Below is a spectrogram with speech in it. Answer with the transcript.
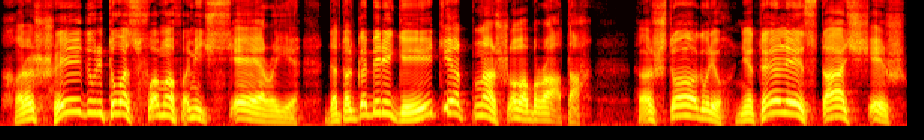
Хороши, говорит, у вас, Фома Фомич, серые, да только берегите от нашего брата. «А что, — говорю, — не ты ли стащишь?»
